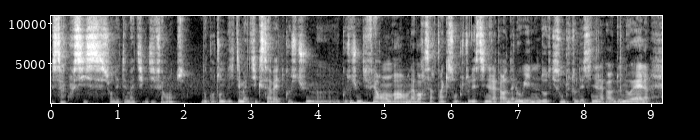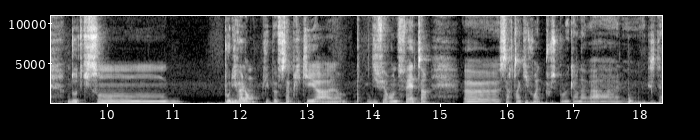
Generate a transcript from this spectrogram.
5 ou 6 sur des thématiques différentes. Donc quand on dit thématique, ça va être costume, euh, costume différent. On va en avoir certains qui sont plutôt destinés à la période d'Halloween, d'autres qui sont plutôt destinés à la période de Noël, d'autres qui sont polyvalents, qui peuvent s'appliquer à différentes fêtes. Euh, certains qui vont être plus pour le carnaval, euh, etc.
